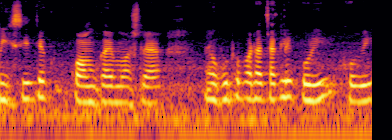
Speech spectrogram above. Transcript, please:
মিক্সিতে খুব কম খাই মশলা। হুটো পাটা থাকলে করি, খুবই।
